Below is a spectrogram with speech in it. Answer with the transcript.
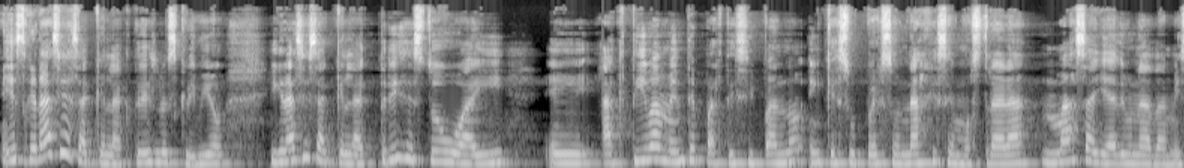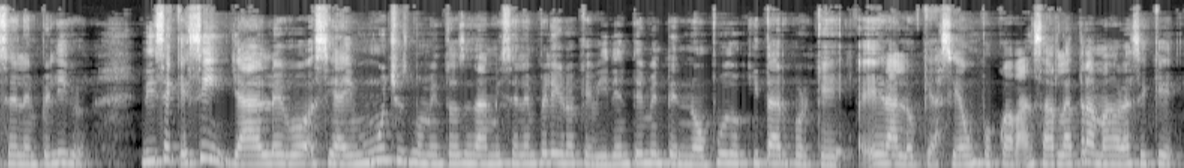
es gracias a que la actriz lo escribió y gracias a que la actriz estuvo ahí eh, activamente participando en que su personaje se mostrara más allá de una damisela en peligro. Dice que sí, ya luego sí hay muchos momentos de damisela en peligro que evidentemente no pudo quitar porque era lo que hacía un poco avanzar la trama. Ahora sí que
